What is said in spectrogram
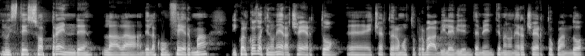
lui stesso apprende la, la, della conferma di qualcosa che non era certo, eh, certo era molto probabile evidentemente, ma non era certo quando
